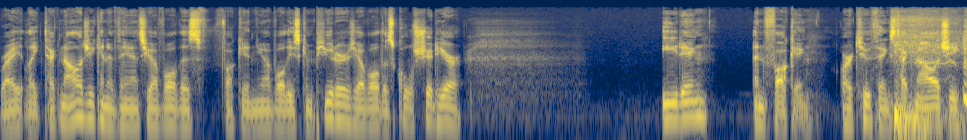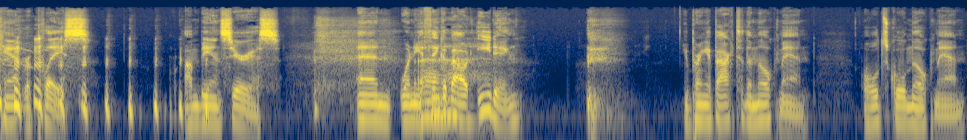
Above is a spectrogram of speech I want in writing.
right? Like technology can advance. You have all this fucking, you have all these computers, you have all this cool shit here. Eating and fucking are two things technology can't replace. I'm being serious. And when you think about uh. eating, you bring it back to the milkman, old school milkman.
